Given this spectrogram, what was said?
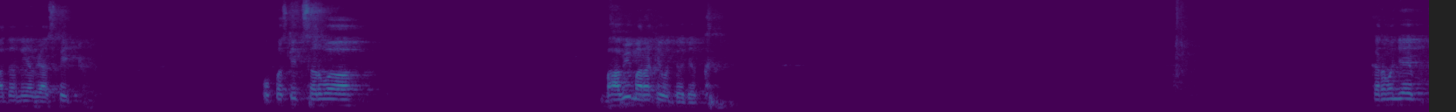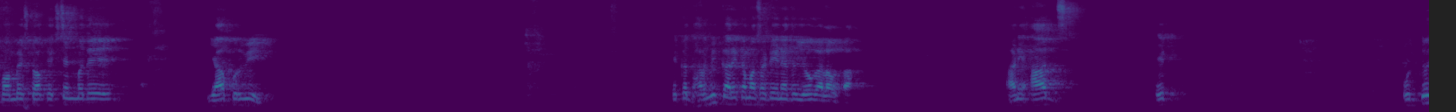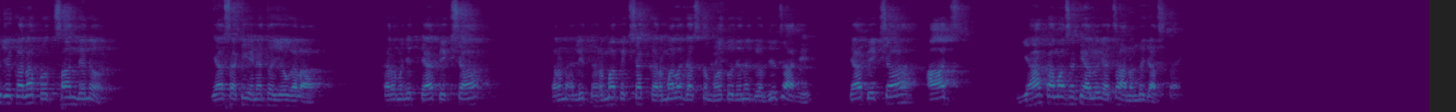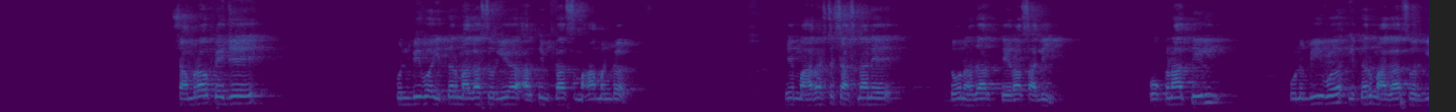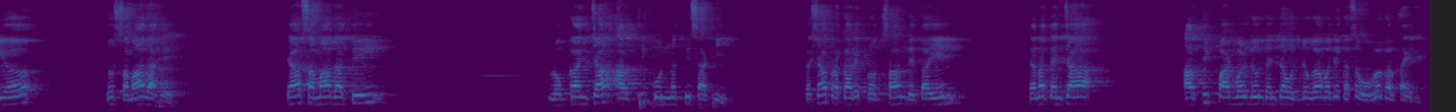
आदरणीय व्यासपीठ उपस्थित सर्व भावी मराठी उद्योजक खरं म्हणजे बॉम्बे स्टॉक एक्सचेंजमध्ये यापूर्वी एका धार्मिक कार्यक्रमासाठी येण्याचा योग आला होता. आणि आज एक उद्योजकांना प्रोत्साहन देणं यासाठी येण्याचा योग आला. खरं म्हणजे त्यापेक्षा कारण हल्ली धर्मापेक्षा कर्माला जास्त महत्त्व देणं गरजेचं आहे. त्यापेक्षा आज ह्या कामासाठी आलो याचा आनंद जास्त आहे. शामराव पेजे कुणबी व इतर मागासवर्गीय आर्थिक विकास महामंडळ हे महाराष्ट्र शासनाने दोन हजार तेरा साली कोकणातील कुणबी व इतर मागासवर्गीय जो समाज आहे त्या समाजातील लोकांच्या आर्थिक उन्नतीसाठी कशा प्रकारे प्रोत्साहन देता येईल त्यांना त्यांच्या आर्थिक पाठबळ देऊन त्यांच्या उद्योगामध्ये कसं उभं करता येईल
